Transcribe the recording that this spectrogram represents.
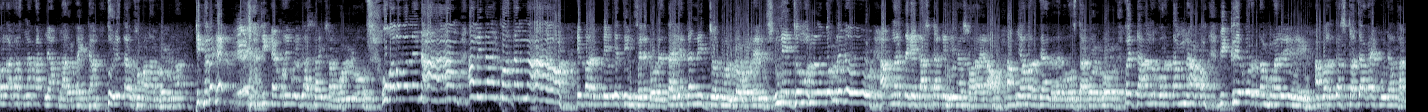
কলা গাছ না কাটলে আপনারও খাইতাম তৈরি তার সমাধান হলো না। ঠিক না ঠিক। এমনই ওই গাছটা বলল ও বাবা বললেন না আমি দান করতাম না। এবার এই যে তিন ছেলে বলেন তাই একটা ন্যায্য মূল্য বলেন। ন্যায্য মূল্য বললে আপনার থেকে গাছটাকে নিয়ে সরায় আমি আমার দেয়ালের ব্যবস্থা করব। কই দানও করতাম না, বিক্রিও করতাম না রে। আমার গাছটা জায়গায় পূজা থাক,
